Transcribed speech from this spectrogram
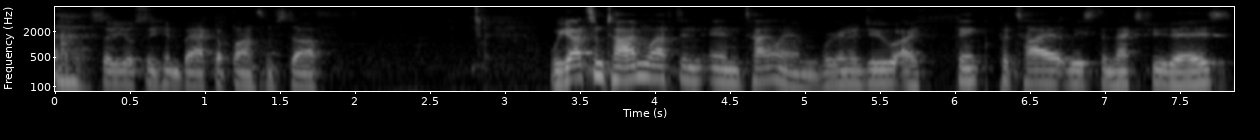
So you'll see him back up on some stuff. We got some time left in, in Thailand. We're to do, I think, Pattaya at least the next few days.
